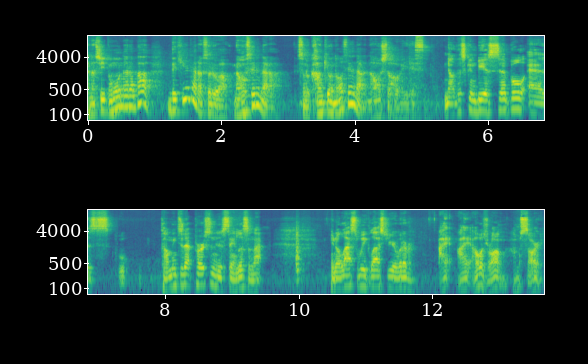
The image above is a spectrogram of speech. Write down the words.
悲しいと思うならば、できるならそれは直せるなら、その環境を直せるなら直した方がいいです。Now, this can be as simple as coming to that person and just saying, listen, I, you know, last week, last year, whatever, I, I, I was wrong. I'm sorry.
